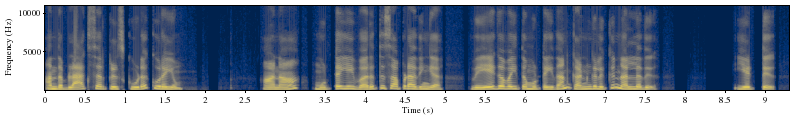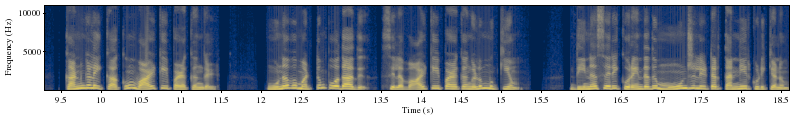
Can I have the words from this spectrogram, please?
அந்த பிளாக் சர்க்கிள்ஸ் கூட குறையும். ஆனா முட்டையை வறுத்து சாப்பிடாதீங்க. வேக வைத்த முட்டை தான் கண்களுக்கு நல்லது. எட்டு கண்களை காக்கும் வாழ்க்கை பழக்கங்கள். உணவு மட்டும் போதாது. சில வாழ்க்கை பழக்கங்களும் முக்கியம். தினசரி குறைந்தது மூன்று லிட்டர் தண்ணீர் குடிக்கணும்.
